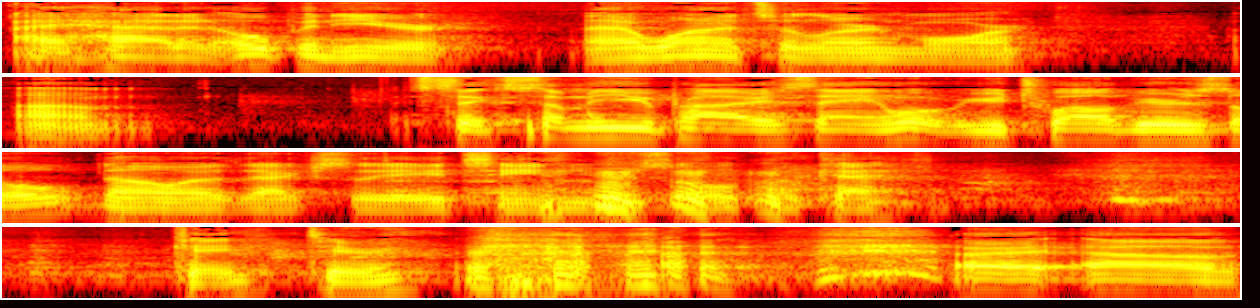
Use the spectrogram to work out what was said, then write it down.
I had an open ear, and I wanted to learn more. Um, so some of you probably are saying, "What were you, 12 years old?" No, I was actually 18 years old. Okay, okay, Terry. All right, um,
